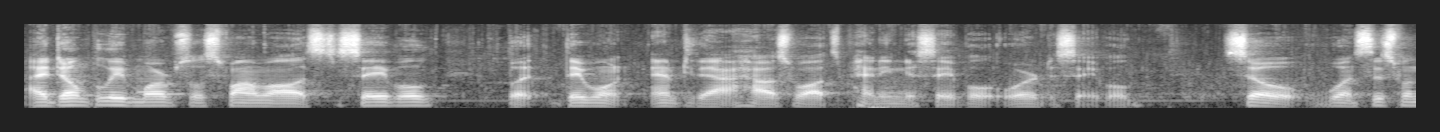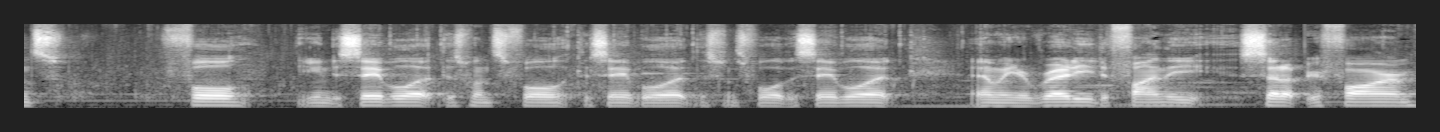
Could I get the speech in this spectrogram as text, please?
I don't believe morbs will spawn while it's disabled, but they won't empty that house while it's pending disable or disabled. So once this one's full, you can disable it. This one's full, disable it. This one's full, disable it. And when you're ready to finally set up your farm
